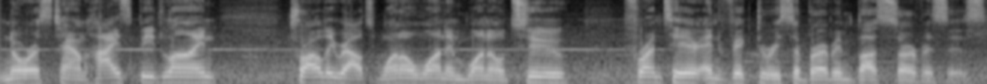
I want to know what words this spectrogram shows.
Norristown high-speed line, trolley routes 101 and 102, Frontier, and Victory suburban bus services.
